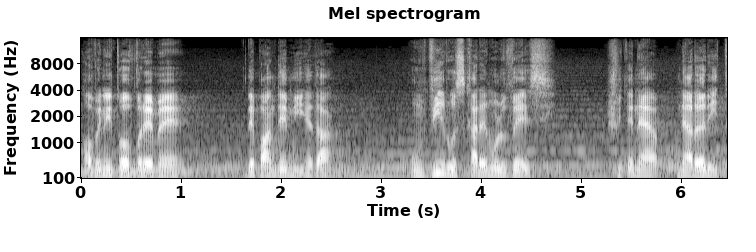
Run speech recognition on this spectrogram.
Au venit o vreme de pandemie, da? Un virus care nu-l vezi și uite ne-a, ne-a rărit.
